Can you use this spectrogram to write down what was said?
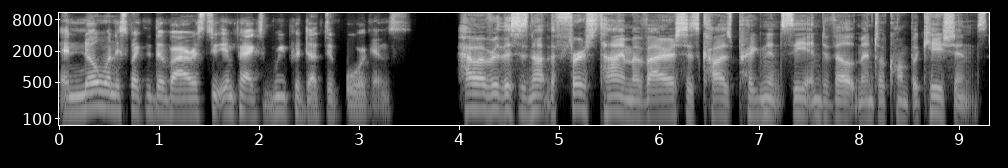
and no one expected the virus to impact reproductive organs. However, this is not the first time a virus has caused pregnancy and developmental complications.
